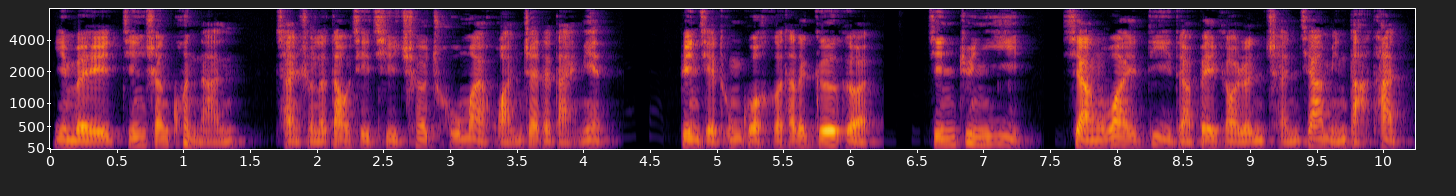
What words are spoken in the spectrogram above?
因为经商困难，产生了盗窃汽车出卖还债的歹念。并且通过和他的哥哥金俊义向外地的被告人陈家明打探，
